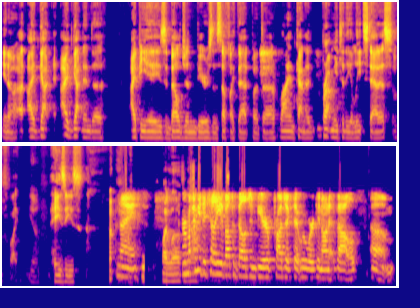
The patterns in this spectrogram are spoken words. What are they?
you know I, I got I'd gotten into IPAs and Belgian beers and stuff like that. But uh, Ryan kind of brought me to the elite status of like you know hazies. Nice. My love. Remind me to tell you about the Belgian beer project that we're working on at Val's. Um,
